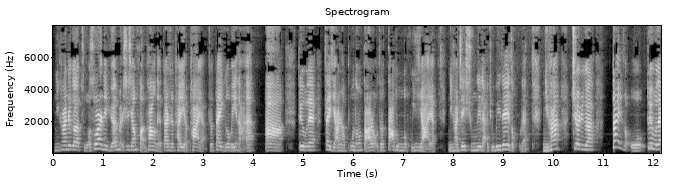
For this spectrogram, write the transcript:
你看这个左帅呢，原本是想反抗的，但是他也怕呀，这戴哥为难啊，对不对？再加上不能打扰这大东子回家呀。你看这兄弟俩就被带走了。你看这这个带走，对不对？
